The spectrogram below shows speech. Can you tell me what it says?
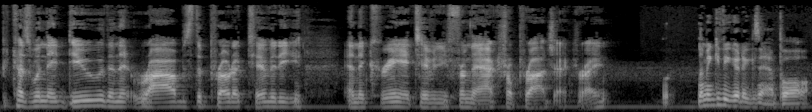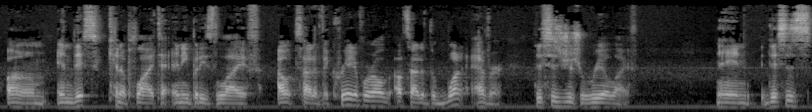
Because when they do then it robs the productivity and the creativity from the actual project right let me give you a good example um, and this can apply to anybody's life outside of the creative world outside of the whatever this is just real life and this is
